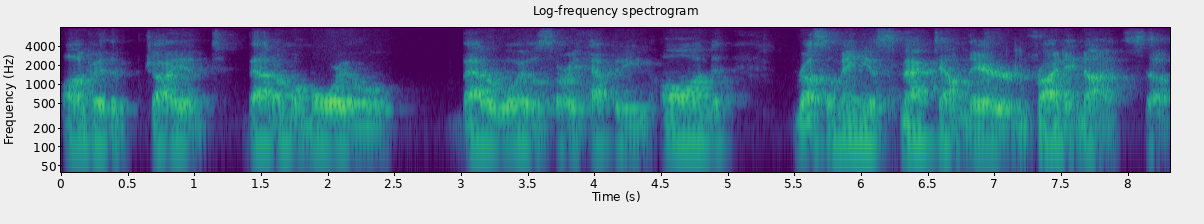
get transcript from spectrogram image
Andre the Giant Battle Memorial Battle Royal, sorry, happening on WrestleMania SmackDown there Friday night. So,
